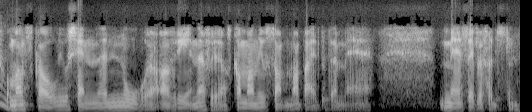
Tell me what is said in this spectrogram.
Mm. Og man skal jo kjenne noe av riene, for da skal man jo samarbeide med med selve fødselen.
